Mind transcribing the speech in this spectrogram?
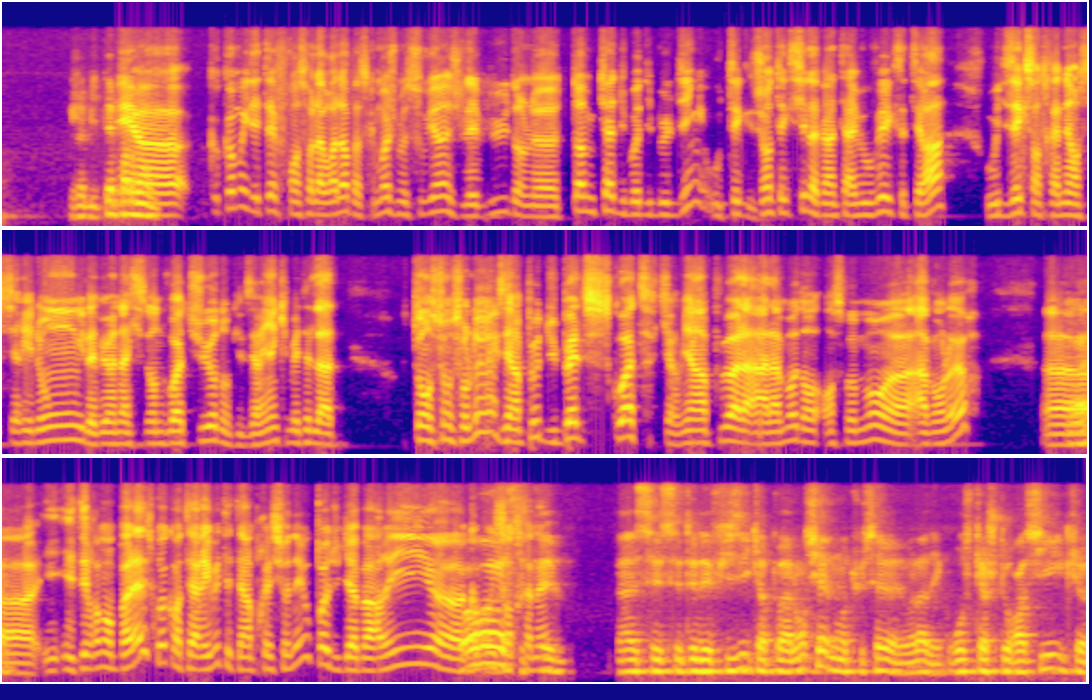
J'habitais pas. Euh, comment il était François Labrador? Parce que moi, je me souviens, je l'ai vu dans le tome 4 du bodybuilding, où Jean Texier l'avait interviewé, etc. Où il disait qu'il s'entraînait en série longue, il avait eu un accident de voiture, donc il faisait rien qui mettait de la tension sur le dos. Il faisait un peu du belt squat, qui revient un peu à la, mode en, ce moment, euh, avant l'heure. Euh, il, était vraiment balèze, quoi. Quand tu es arrivé, tu étais impressionné ou pas du gabarit Comment il s'entraînait bah, C'était des physiques un peu à l'ancienne, tu sais, voilà, des grosses caches thoraciques,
